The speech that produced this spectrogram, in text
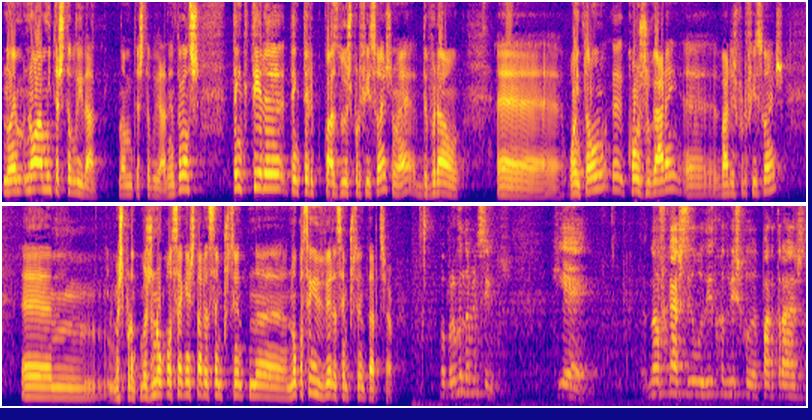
não é, não há muita estabilidade, não há muita estabilidade. Então eles tem que ter, eh, tem que ter quase duas profissões, não é? Deverão, uh, ou então, uh, conjugarem uh, várias profissões, mas pronto, mas não conseguem estar a 100% na, não conseguem viver a 100% da arte-chave. Uma pergunta muito simples, que é, não ficaste iludido quando viste para trás,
